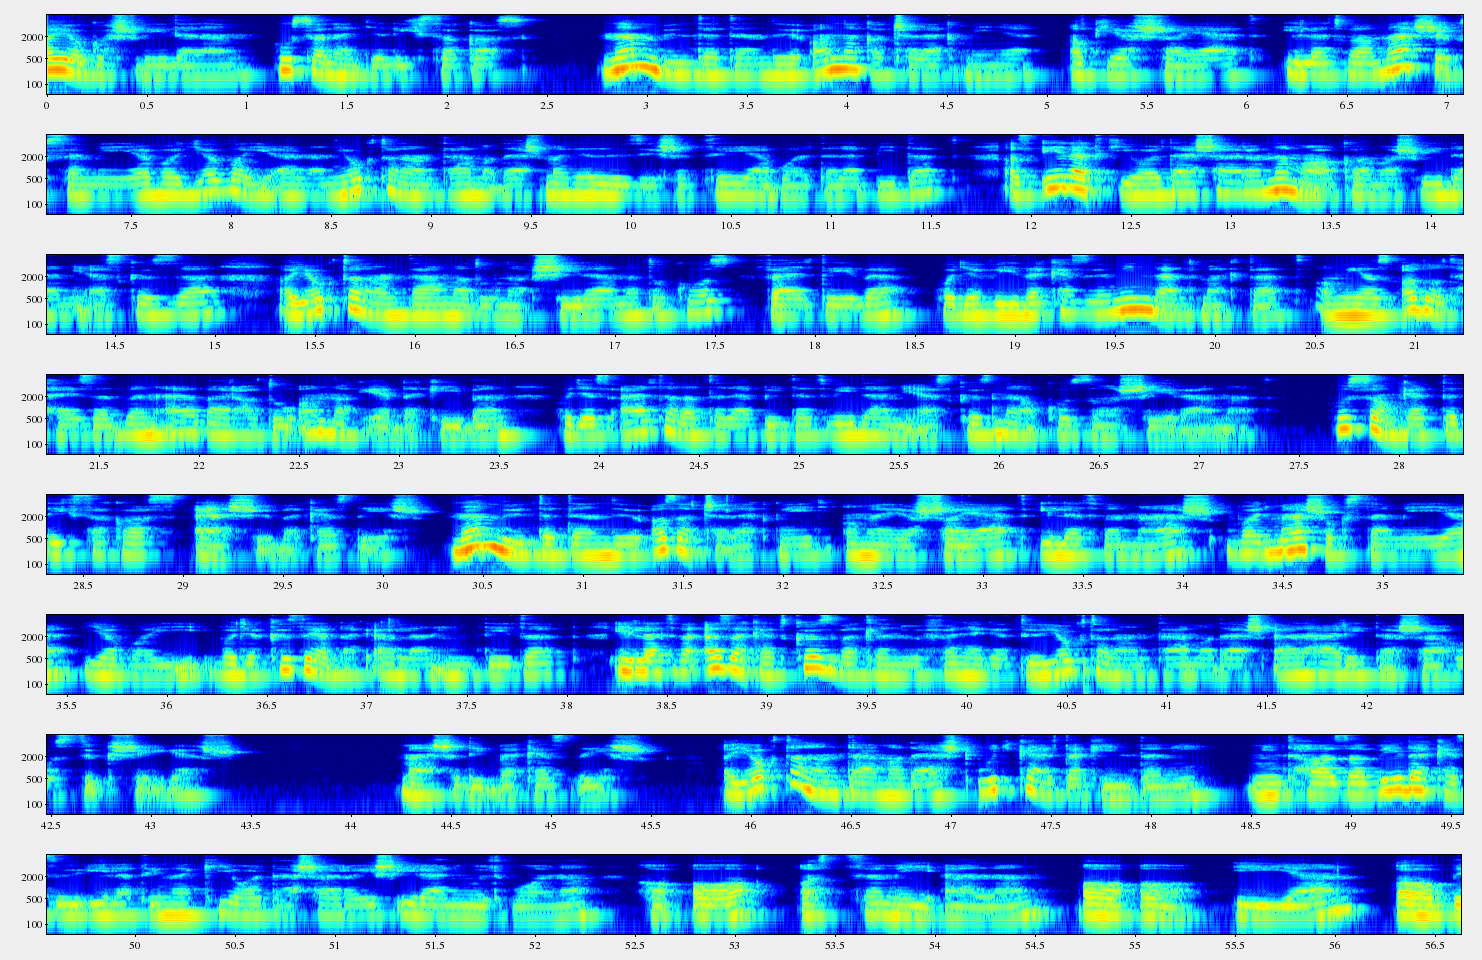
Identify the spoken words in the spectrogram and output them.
A jogos védelem. 21. szakasz. Nem büntetendő annak a cselekménye, aki a saját, illetve a mások személye vagy javai ellen jogtalan támadás megelőzése céljából telepített, az élet kioltására nem alkalmas védelmi eszközzel a jogtalan támadónak sérelmet okoz, feltéve, hogy a védekező mindent megtett, ami az adott helyzetben elvárható annak érdekében, hogy az általa telepített védelmi eszköz ne okozzon sérelmet. 22. szakasz, első bekezdés. Nem büntetendő az a cselekmény, amely a saját, illetve más, vagy mások személye, javai, vagy a közérdek ellen intézett, illetve ezeket közvetlenül fenyegető jogtalan támadás elhárításához szükséges. Második bekezdés. A jogtalan támadást úgy kell tekinteni, mintha az a védekező életének kioltására is irányult volna, ha A azt személy ellen, A A éjjel, B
